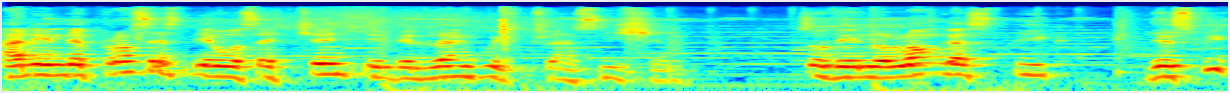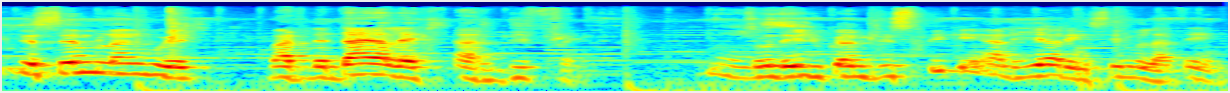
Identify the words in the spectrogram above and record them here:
and in the process, there was a change in the language transition. So they no longer speak. They speak the same language, but the dialects are different. Yes. So that you can be speaking and hearing similar things.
